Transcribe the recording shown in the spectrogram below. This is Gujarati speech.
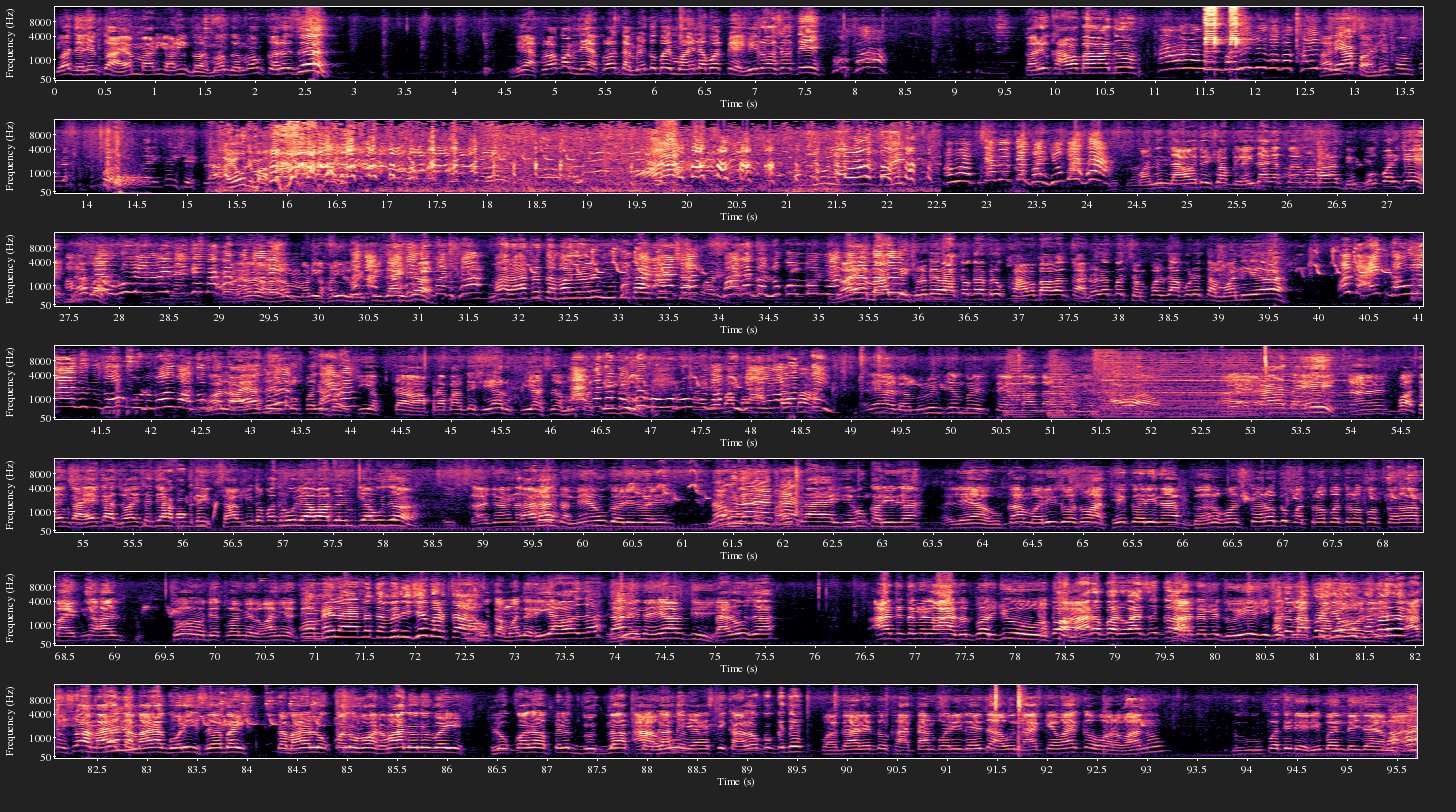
જો દરેક તો આયમ મારી હરી ઘરમાં ઘરમાં કરે છે. નેકરો કોમ નેકરો તમે તો ભાઈ મહિનામાં પહેરી રહો છો તે. કર્યું ખાવા બાવાનું? અરે આ બને પહોંચતું બને કરી કઈ છે એટલા? કેવું લાગે છે કોનું ના હોય તો શોખ લઈ જાય પણ મારા પર છે હવે મારી હરી લોહી પી જાય છે મારા હાથે તમારે હું તો બાઈક જ સાફ કરી જો એ માર દેશરો બે વાતો કરે પેલું ખાવા બાવા કાઢો ને પછી સંપર્ક જા પડે તમોની લાયા છે તો પછી હપ્તા આપણા પાસે તો રૂપિયા છે અમુક પતી ગયું એટલે ડમરું જેમ ભાઈ તહેરતા હતા હતા તમે આવો આવો એ કાયા નહીં પોતાની ગાયે ગા જોઈ છે ત્યાં કોક તો હિસાબ છે તો પછી હું લેવાનું એમ કેવું છે? તારે? આ તમે શું કર્યું વળી? નવું લાયા બાઈક કાંઈ. લાયા એ શું કર્યું છે? એટલે આ હુકા મરી જો છો હાથે કરીને આ ઘર હોશ કરો કે પત્રો પત્રો કોક કરો? બાઈક ને હાલ છો દેતવા મેલવાની હતી. મેલા એટલે તમે રીછે ભરતા હું. તમને રી આવે છે? નહીં આવતી. તારું છે? આ તે તમે લાયા તો ભરજો તો અમારે ભરવા છે કે. આ તમે જોઈએ છે કેટલા ખબર છે. આ તો શું અમારે તમારા ગોળી છે ભાઈ. તમારા લોકોનું હોરવાનું ને ભાઈ. લોકોને પેલું દૂધના? પગાર તો વ્યવસ્થિત કાલો કો કીધું પગારે તો ખાતામાં પડી જાય છે. આવું ના કહેવાય કે હોરવાનું. ઉપરથી ડેરી બંધ થઈ જાય અમારે.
